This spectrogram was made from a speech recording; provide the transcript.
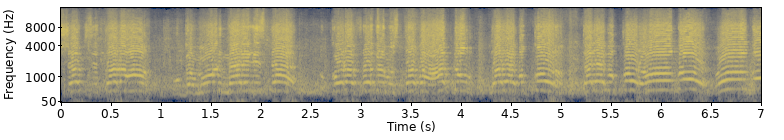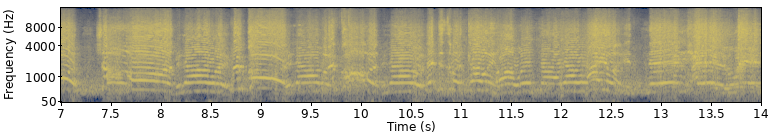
والشمس طالعة وجمهور مالي الاستاد الكرة في رجل مصطفى عبده طالع بالكرة طالع بالكرة. هو جول هو جول. شوط بلاوي بالجول بلاوي بالجول أنت زملكاوي. آه وأنت أهلاوي. أيوه. اتنين حلوين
